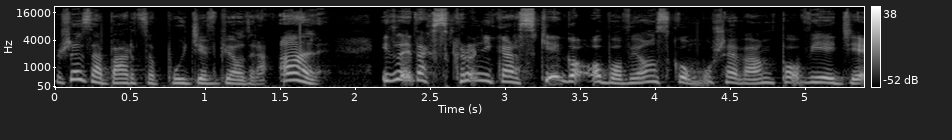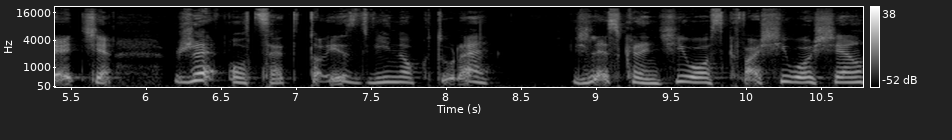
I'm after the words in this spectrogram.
że za bardzo pójdzie w biodra. Ale i tutaj tak z kronikarskiego obowiązku muszę Wam powiedzieć, że ocet to jest wino, które źle skręciło, skwasiło się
